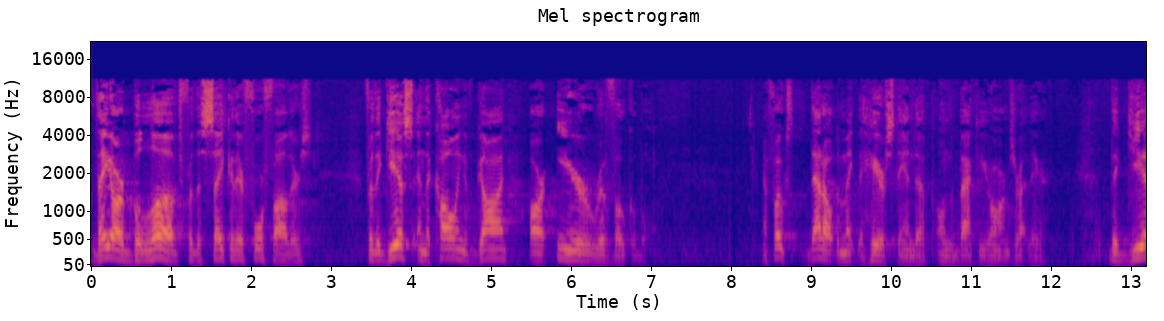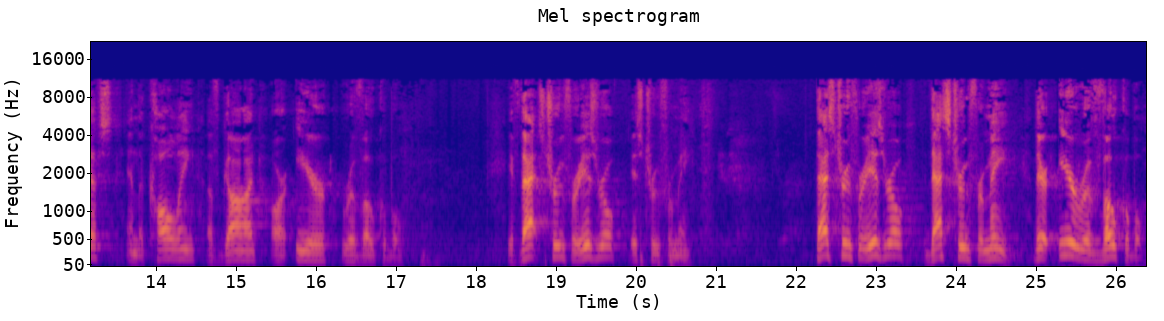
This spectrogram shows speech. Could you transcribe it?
they are beloved for the sake of their forefathers, for the gifts and the calling of God are irrevocable. Now, folks, that ought to make the hair stand up on the back of your arms right there the gifts and the calling of God are irrevocable. If that's true for Israel, it's true for me. That's true for Israel, that's true for me. They're irrevocable.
